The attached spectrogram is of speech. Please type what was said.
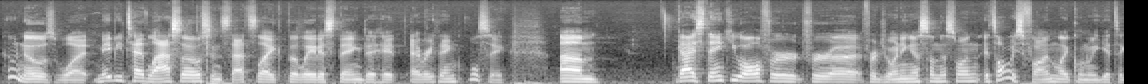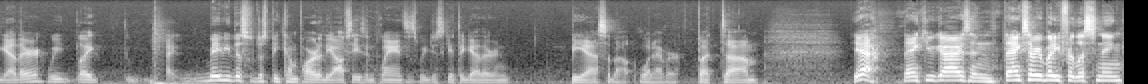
who knows what. Maybe Ted Lasso, since that's like the latest thing to hit everything. We'll see. Um, guys, thank you all for for uh, for joining us on this one. It's always fun, like when we get together. We like maybe this will just become part of the off-season plans as we just get together and BS about whatever. But um, yeah, thank you guys, and thanks everybody for listening.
